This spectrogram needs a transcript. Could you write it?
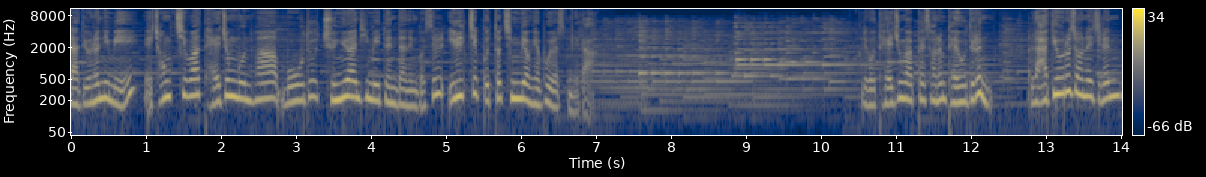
라디오는 이미 정치와 대중문화 모두 중요한 힘이 된다는 것을 일찍부터 증명해 보였습니다. 그리고 대중 앞에 서는 배우들은 라디오로 전해지는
